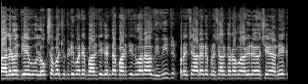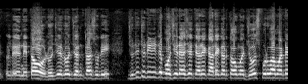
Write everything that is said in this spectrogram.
આગળ વધીએ, લોકસભા ચૂંટણી માટે ભારતીય જનતા પાર્ટી દ્વારા વિવિધ પ્રચાર અને પ્રસાર કરવામાં આવી રહ્યો છે. અનેક નેતાઓ રોજે રોજ જનતા સુધી જુદી જુદી રીતે પહોંચી રહ્યા છે. ત્યારે કાર્યકર્તાઓમાં જોશ પૂરવા માટે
